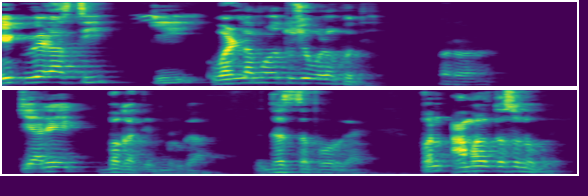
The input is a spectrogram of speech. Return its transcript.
एक वेळ असती की वडिलामुळे तुझी ओळख होती. बरोबर. की अरे बघा ते मुलगा धसचा पोरगा आहे. पण आम्हाला तसं नको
